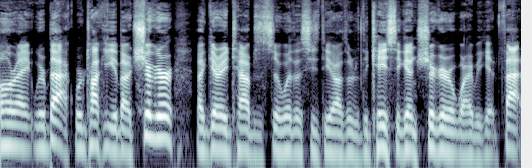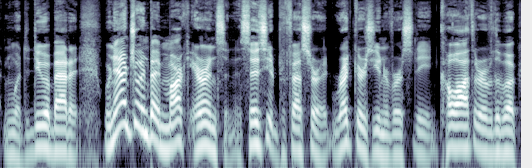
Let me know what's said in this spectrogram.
All right, we're back. We're talking about sugar. Uh, Gary Taubes is still with us. He's the author of The Case Against Sugar Why We Get Fat and What to Do About It. We're now joined by Marc Aronson, Associate Professor at Rutgers University and co author of the book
